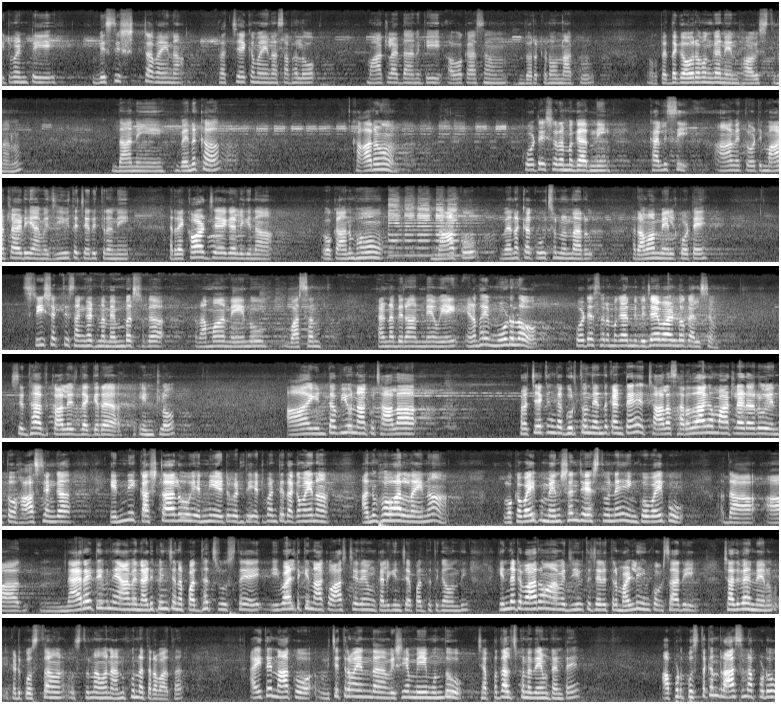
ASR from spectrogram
ఇటువంటి విశిష్టమైన ప్రత్యేకమైన సభలో మాట్లాడడానికి అవకాశం దొరకడం నాకు ఒక పెద్ద గౌరవంగా నేను భావిస్తున్నాను. దాని వెనుక కారణం కోటేశ్వరమ్మ గారిని కలిసి ఆమెతోటి మాట్లాడి ఆమె జీవిత చరిత్రని రికార్డ్ చేయగలిగిన ఒక అనుభవం. నాకు వెనక కూర్చునున్నారు రమా మేల్కోటే. స్త్రీశక్తి సంఘటన మెంబర్స్గా రమ నేను వసంత్ కన్నబిరాన్ మేము ఎనభై మూడులో కోటేశ్వరమ్మ గారిని విజయవాడలో కలిసాం. సిద్ధార్థ్ కాలేజ్ దగ్గర ఇంట్లో. ఆ ఇంటర్వ్యూ నాకు చాలా ప్రత్యేకంగా గుర్తుంది. ఎందుకంటే చాలా సరదాగా మాట్లాడారు ఎంతో హాస్యంగా ఎన్ని కష్టాలు ఎన్ని ఎటువంటి ఎటువంటి రకమైన అనుభవాలనైనా ఒకవైపు మెన్షన్ చేస్తూనే ఇంకోవైపు దా ఆ నేరేటివ్ని ఆమె నడిపించిన పద్ధతి చూస్తే ఇవాళకి నాకు ఆశ్చర్యం కలిగించే పద్ధతిగా ఉంది. కిందటి వారం ఆమె జీవిత చరిత్ర మళ్ళీ ఇంకొకసారి చదివాను నేను ఇక్కడికి వస్తా వస్తున్నామని అనుకున్న తర్వాత. అయితే నాకు విచిత్రమైన విషయం మీ ముందు చెప్పదలుచుకున్నది ఏమిటంటే అప్పుడు పుస్తకం రాసినప్పుడు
